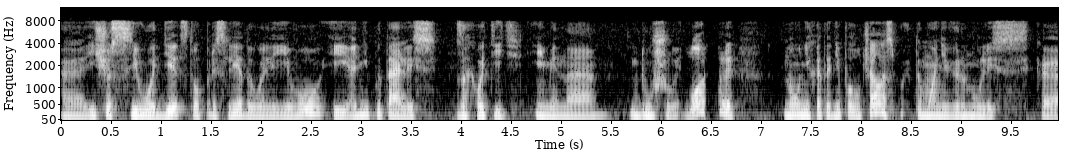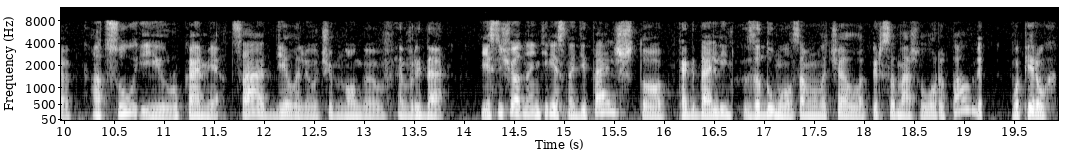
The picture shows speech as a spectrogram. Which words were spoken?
э, еще с его детства преследовали его, и они пытались захватить именно душу Лоры, но у них это не получалось, поэтому они вернулись к отцу и руками отца делали очень много вреда. Есть еще одна интересная деталь, что когда Линч задумывал с самого начала персонажа Лоры Палмер, во-первых,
